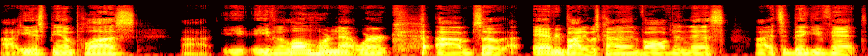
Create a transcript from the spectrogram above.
uh, ESPN Plus, uh, even the Longhorn Network. Um, so uh, everybody was kind of involved in this. it's a big event.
